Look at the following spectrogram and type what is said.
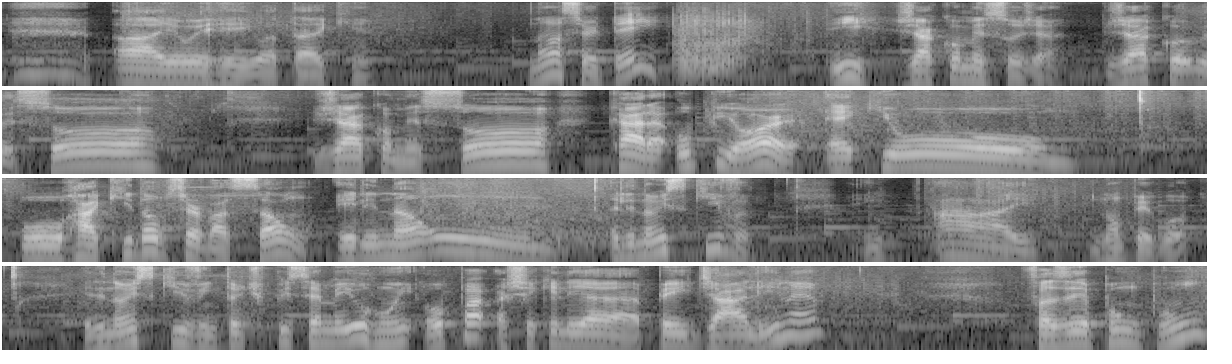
ah, eu errei o ataque. Não acertei? Ih, já começou já. Já começou já começou. Cara, o pior é que o o haki da observação, ele não ele não esquiva. Ai, não pegou. Ele não esquiva, então tipo isso é meio ruim. Opa, achei que ele ia peijar ali, né? Fazer pum pum.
